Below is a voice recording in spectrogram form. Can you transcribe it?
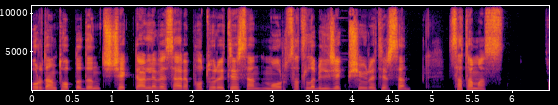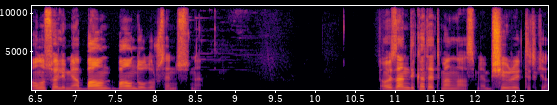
Buradan topladığın çiçeklerle vesaire pot üretirsen, mor satılabilecek bir şey üretirsen satamazsın. Onu söyleyeyim ya. Bound, bound olur senin üstüne. O yüzden dikkat etmen lazım ya bir şey üretirken.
